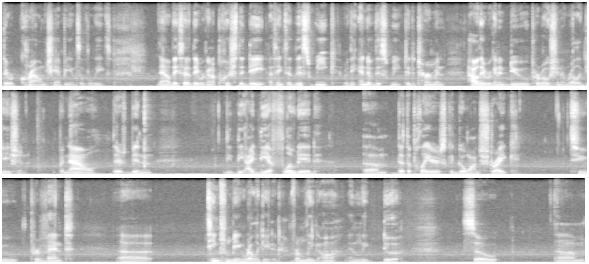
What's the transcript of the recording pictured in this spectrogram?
they were crowned champions of the leagues. Now they said they were going to push the date, I think, to this week or the end of this week to determine how they were going to do promotion and relegation. But now there's been the, the idea floated um, that the players could go on strike to prevent uh, teams from being relegated from League 1 and League 2. So um,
